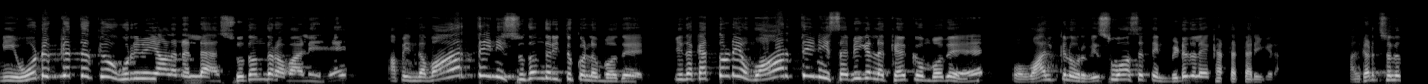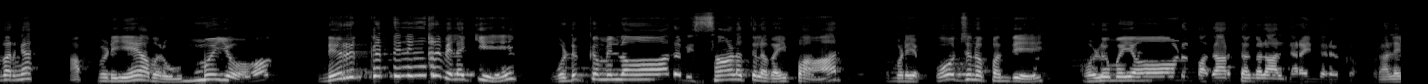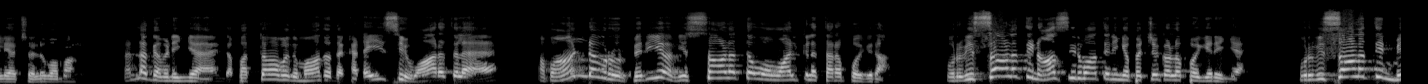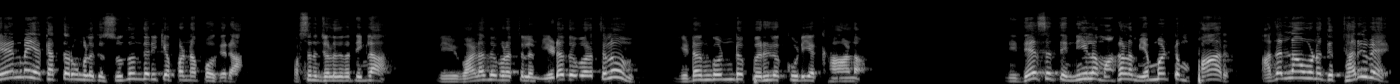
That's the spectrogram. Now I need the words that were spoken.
நீ ஒடுக்கத்துக்கு உரிமையாளன் அல்ல சுதந்திரவாளி. அப்ப இந்த வார்த்தை நீ சுதந்திரித்துக் கொள்ளும் போது இந்த கத்தருடைய வார்த்தை நீ செவிகள்ல கேட்கும் போது உன் வாழ்க்கையில் ஒரு விசுவாசத்தின் விடுதலை கட்ட தருகிறார். அதுக்கடுத்து சொல்லு பாருங்க அப்படியே அவர் உண்மையும் நெருக்கத்தினின்று விலக்கி ஒடுக்கமில்லாத விசாலத்துல வைப்பார். நம்முடைய போஜன பந்தி கொழுமையான பதார்த்தங்களால் நிறைந்திருக்கும். ஒரு அலையிலையா சொல்லுவோமா? நல்லா கவனிங்க இந்த பத்தாவது மாதம் இந்த கடைசி வாரத்துல அப்ப ஆண்டவர் ஒரு பெரிய விசாலத்தை உன் வாழ்க்கையில தரப்போகிறார். ஒரு விசாலத்தின் ஆசீர்வாதத்தை நீங்க பெற்றுக்கொள்ள போகிறீங்க. ஒரு விசாலத்தின் மேன்மையை கத்தர் உங்களுக்கு சுதந்திரிக்க பண்ண போகிறார். வசனம் சொல்லுது பாத்தீங்களா? நீ வலதுபுறத்திலும் இடதுபுறத்திலும் இடங்கொண்டு பெருகக்கூடிய காலம். நீ தேசத்தின் நீளம் அகலம் எம்மட்டும் பார். அதெல்லாம் உனக்கு தருவேன்.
